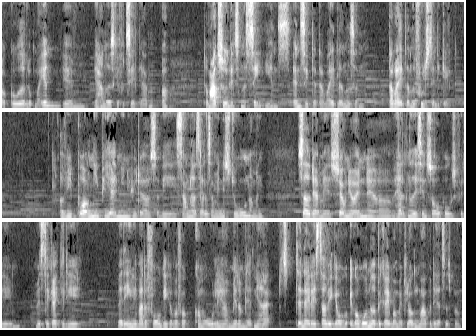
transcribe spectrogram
at gå ud og lukke mig ind. Øhm, jeg har noget, jeg skal fortælle jer. Og det var meget tydeligt sådan at se i hans ansigt, at der var et eller andet sådan, der var et eller andet fuldstændig galt. Og vi bor jo ni piger i min hytte også, og vi samlede os alle sammen inde i stuen, og man sad der med søvn i øjnene og halvt nede i sin sovepose, fordi vidste ikke rigtig lige, hvad det egentlig var, der foregik, og hvorfor kommer Ole her midt om natten. Jeg har den dag i dag stadigvæk ikke overhovedet noget begreb om, hvad klokken var på det her tidspunkt.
